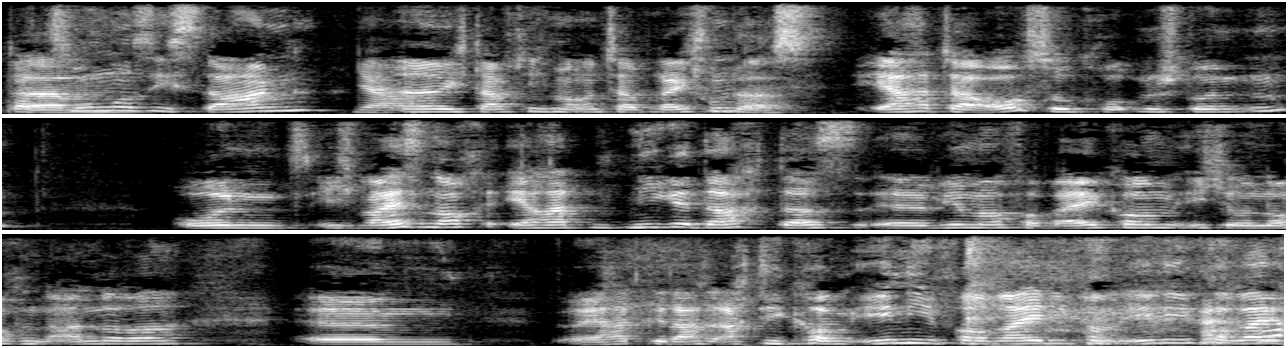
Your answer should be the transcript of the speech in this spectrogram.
Dazu ähm, muss ich sagen, ja. äh, ich darf dich mal unterbrechen. Tu das. Er hatte auch so Gruppenstunden. Und ich weiß noch, er hat nie gedacht, dass äh, wir mal vorbeikommen, ich und noch ein anderer. Ähm, er hat gedacht, ach, die kommen eh nie vorbei, die kommen eh nie vorbei.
